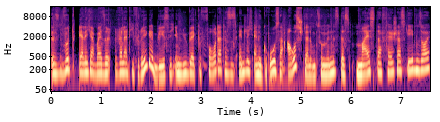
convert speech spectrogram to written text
Es wird ehrlicherweise relativ regelmäßig in Lübeck gefordert, dass es endlich eine große Ausstellung zumindest des Meisterfälschers geben soll.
